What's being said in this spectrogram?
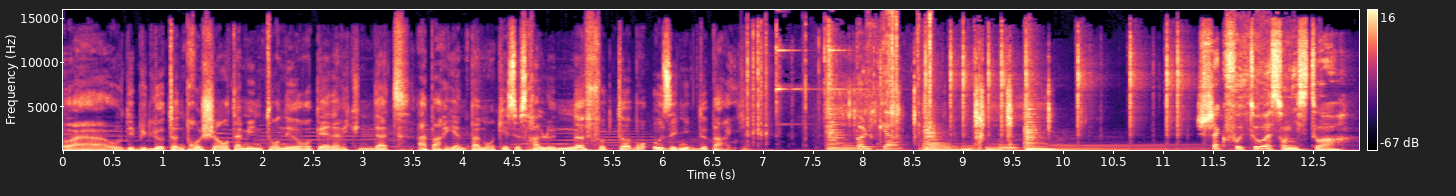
ouais, au début de l'automne prochain entamer une tournée européenne avec une date à Paris à ne pas manquer. Ce sera le 9 octobre au Zénith de Paris. Polka. Chaque photo a son histoire.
